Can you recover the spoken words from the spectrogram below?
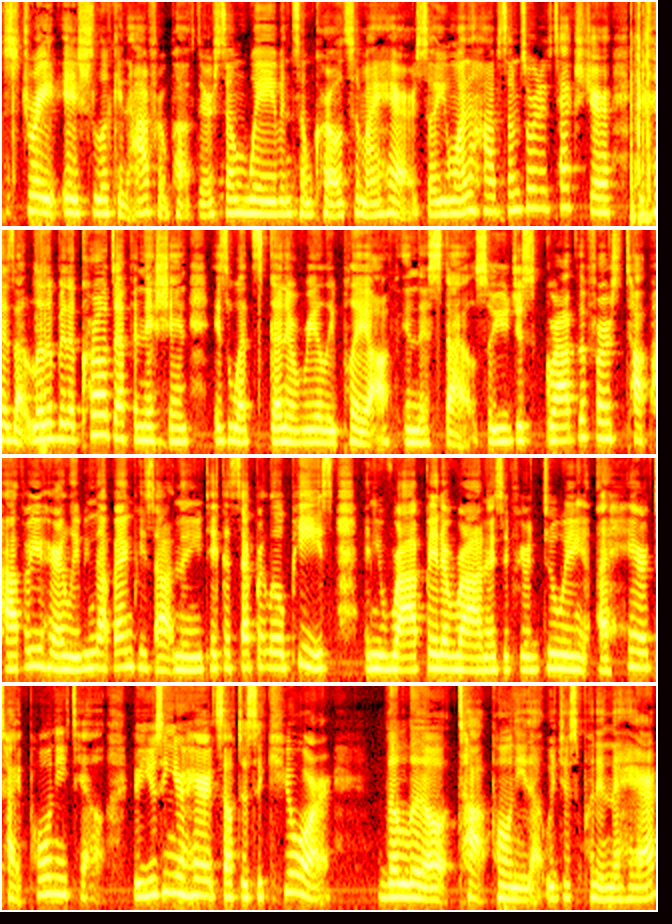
straight-ish looking afro puff. There's some wave and some curl to my hair. So you want to have some sort of texture because that little bit of curl definition is what's going to really play off in this style. So you just grab the first top half of your hair, leaving that bang piece out, and then you take a separate little piece and you wrap it around as if you're doing a hair type ponytail. You're using your hair itself to secure the little top pony that we just put in the hair.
